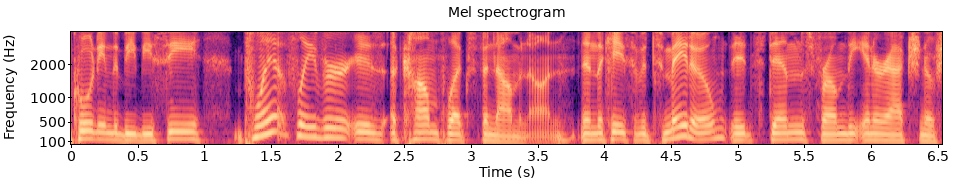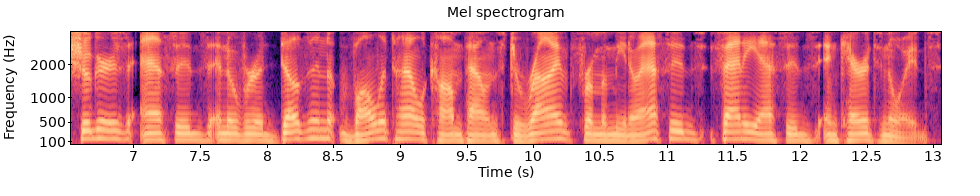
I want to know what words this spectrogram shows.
Quoting the BBC, plant flavor is a complex phenomenon. In the case of a tomato, it stems from the interaction of sugars, acids, and over a dozen volatile compounds derived from amino acids, fatty acids, and carotenoids.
